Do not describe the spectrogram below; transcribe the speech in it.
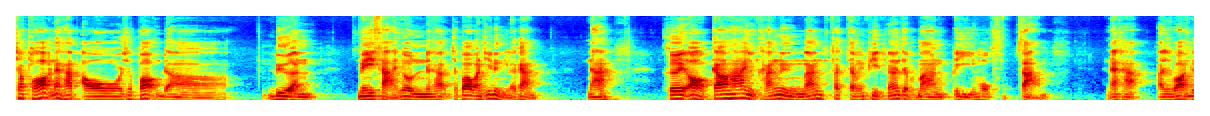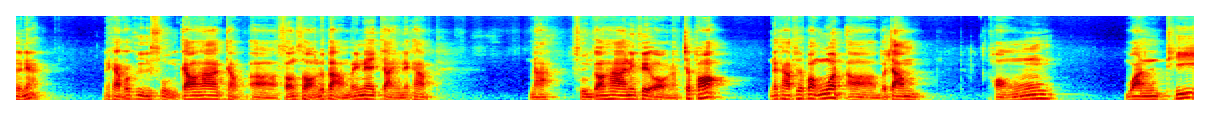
เฉพาะนะครับเอาเฉพาะเดือนเมษายนนะครับเฉพาะวันที่หนึ่งแล้วกันนะเคยออก 95 อยู่ครั้งหนึ่งมั้งถ้าจำไม่ผิดน่าจะประมาณปี 63 นะครับเอาเฉพาะเดือนเนี้ยนะครับก็คือ 095 กับ22 หรือเปล่าไม่แน่ใจนะครับนะ095 นี่เคยออกนะเฉพาะนะครับเฉพาะงวดประจำ ของวันที่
